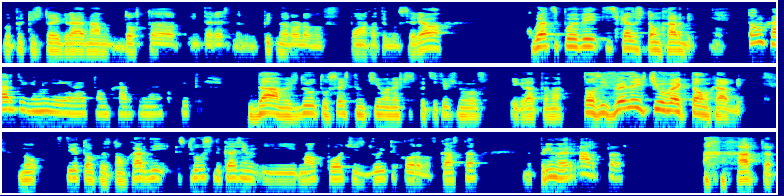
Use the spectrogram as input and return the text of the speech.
въпреки че той играе една доста интересна, любопитна роля в по-нататък в сериала. Когато се появи, ти си казваш Том Харди. Том Харди винаги играе Том Харди, ме ако питаш. Да, между другото усещам, че има нещо специфично в играта на този велик човек Том Харди. Но стига толкова за Том Харди. Струва се да кажем и малко повече и за другите хора в каста. Например... Артър. Артър.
